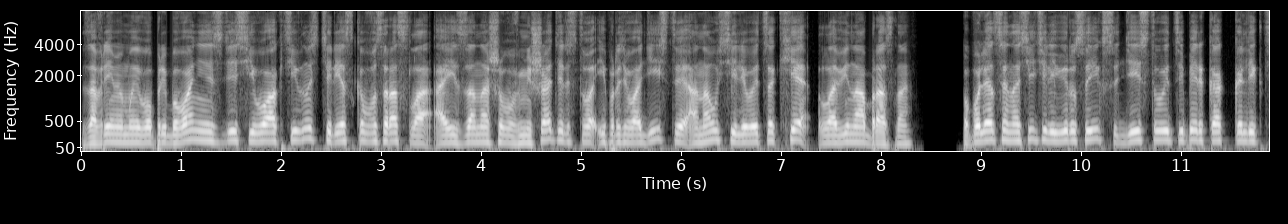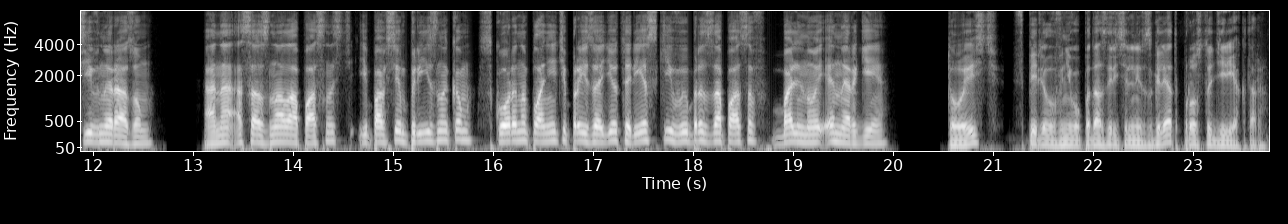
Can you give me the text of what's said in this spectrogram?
За время моего пребывания здесь его активность резко возросла, а из-за нашего вмешательства и противодействия она усиливается КХЕ лавинообразно. Популяция носителей вируса X действует теперь как коллективный разум. Она осознала опасность, и по всем признакам скоро на планете произойдет резкий выброс запасов больной энергии. То есть, вперил в него подозрительный взгляд просто директор.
